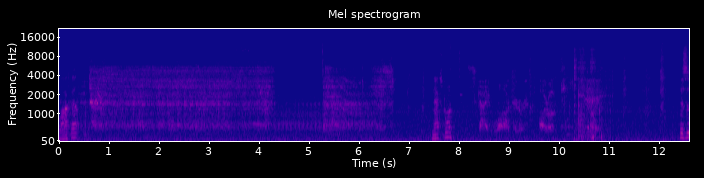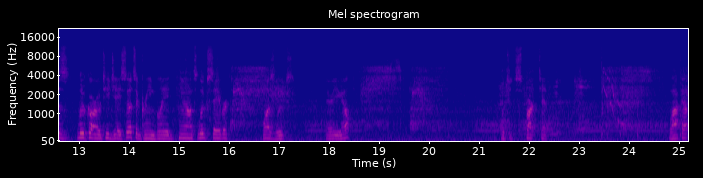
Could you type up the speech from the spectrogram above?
Lockup. Next one. Skywalker. ROTJ. This is Luke ROTJ, so it's a green blade. You know, it's Luke's saber. Was Luke's. There you go. Which is spark tip. Lock up.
